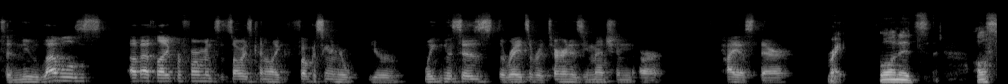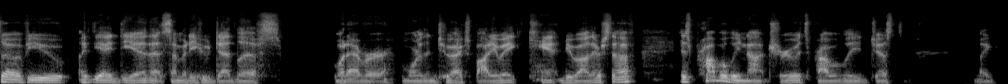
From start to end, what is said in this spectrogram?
to new levels of athletic performance it's always kind of like focusing on your your weaknesses the rates of return as you mentioned are highest there Right. Well, and it's also if you like the idea that somebody who deadlifts whatever more than 2x body weight can't do other stuff is probably not true. It's probably just like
